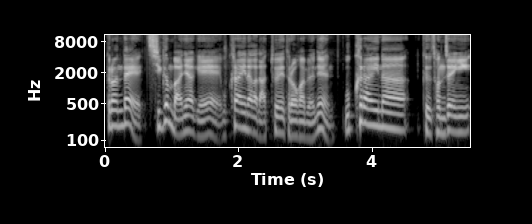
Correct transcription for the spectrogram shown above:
그런데 지금 만약에 우크라이나가 나토에 들어가면은 우크라이나 그 전쟁에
